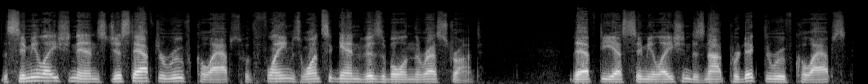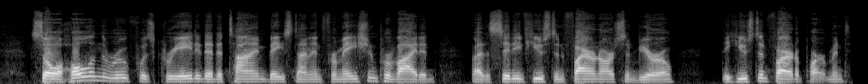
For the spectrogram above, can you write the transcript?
The simulation ends just after roof collapse with flames once again visible in the restaurant. The FDS simulation does not predict the roof collapse so a hole in the roof was created at a time based on information provided by the City of Houston Fire and Arson Bureau, the Houston Fire Department,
